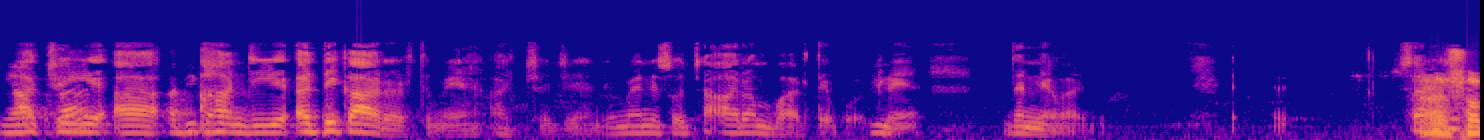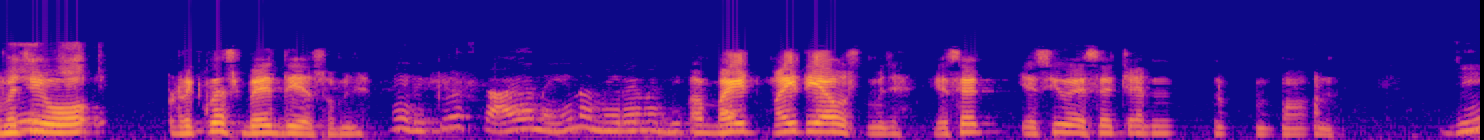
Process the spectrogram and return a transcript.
यहाँ अच्छा ये हाँ? जी ये अधिकार अर्थ में है। अच्छा जी हाँ जी मैंने सोचा आरंभ अर्थ बोल रहे हैं। धन्यवाद। हाँ, स्वामी जी वो रिक्वेस्ट भेज दिया स्वामी जी नहीं रिक्वेस्ट आया नहीं है ना मेरे में दिख अब मैं मैं दिया उसने मुझे। S H S U S H N G?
